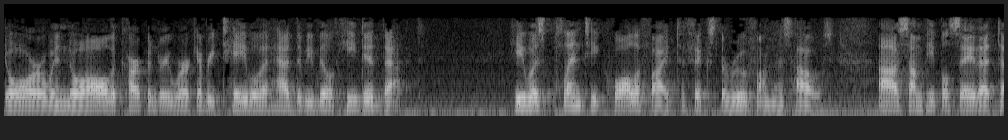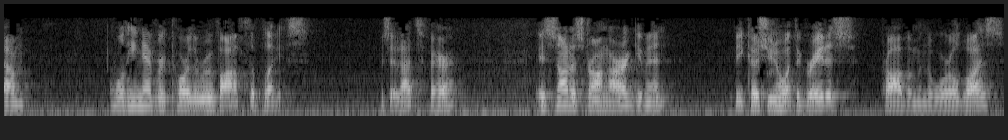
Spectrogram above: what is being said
door, window, all the carpentry work, every table that had to be built. He did that. He was plenty qualified to fix the roof on this house. Uh, some people say that, um, well, he never tore the roof off the place. We say that's fair. It's not a strong argument because you know what the greatest problem in the world was?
